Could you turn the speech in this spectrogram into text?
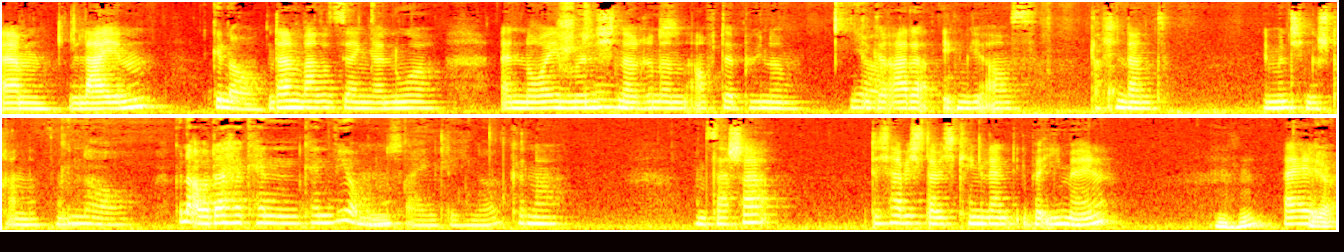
ähm, Laien. genau. Und dann waren sozusagen ja nur äh, neue Stimmt. Münchnerinnen auf der Bühne, Ja. die gerade irgendwie aus Griechenland in München gestrandet sind. Genau. Genau, aber daher kennen, kennen wir uns eigentlich, ne? Genau. Und Sascha, dich habe ich, glaube ich, kennengelernt über E-Mail, Mhm. weil Ja.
